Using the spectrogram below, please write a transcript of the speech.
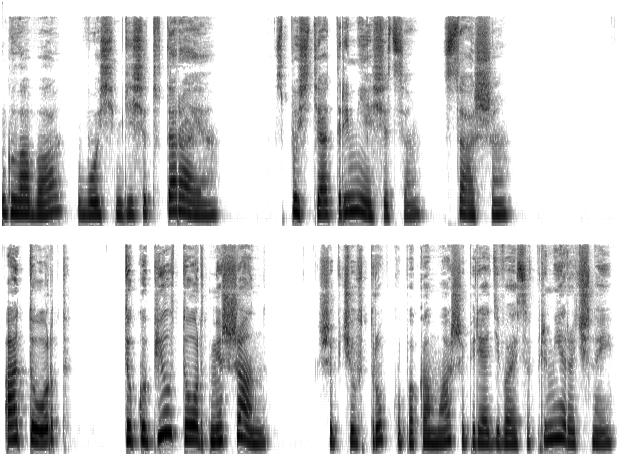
Глава 82. Спустя три месяца. Саша. «А торт? Ты купил торт, Мишан?» Шепчу в трубку, пока Маша переодевается в примерочной.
